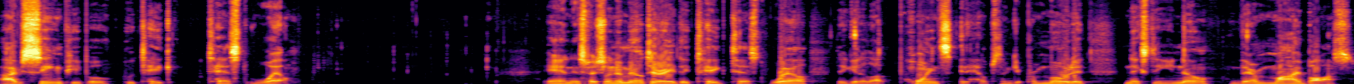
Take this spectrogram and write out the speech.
I've seen people who take tests well. And especially in the military, they take tests well. They get a lot of points. It helps them get promoted. Next thing you know, they're my boss.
